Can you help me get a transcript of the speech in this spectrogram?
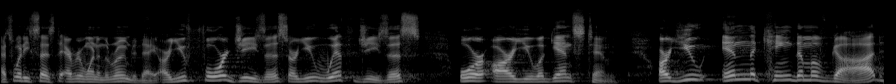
That's what he says to everyone in the room today. Are you for Jesus? Are you with Jesus? Or are you against him? Are you in the kingdom of God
